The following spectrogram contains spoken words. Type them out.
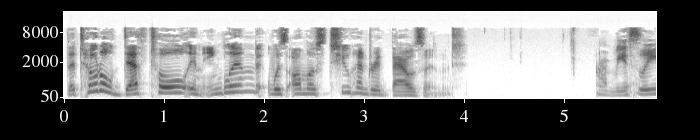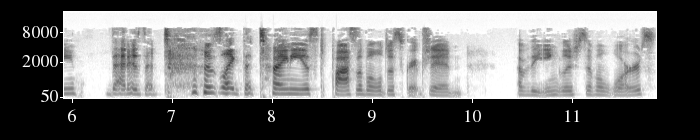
The total death toll in England was almost 200,000. Obviously, that is a is like the tiniest possible description of the English Civil Wars.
